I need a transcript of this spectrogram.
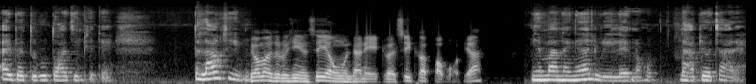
အဲ့အတွက်သူတို့သွားခြင်းဖြစ်တယ် ဘယ်လောက်ထိပြောမှဆိုလို့ရှိရင်စိတ်ရောဝန်ထမ်းတွေအတွက်စိတ်ထွက်ပေါက်ပေါ့ဗျာမြန်မာနိုင်ငံလူတွေလည်းတော့လာပြောကြတယ်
